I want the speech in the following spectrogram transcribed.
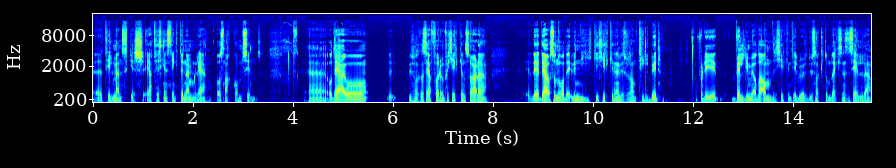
eh, til menneskers etiske instinkter, nemlig å snakke om synd. Eh, og det er jo Hvis man skal se form for Kirken, så er det det, det er også noe av det unike Kirken en viss forstand tilbyr. Fordi veldig mye av det andre Kirken tilbyr Du snakket om det eksistensielle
